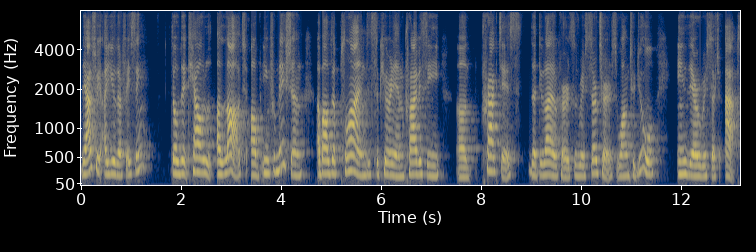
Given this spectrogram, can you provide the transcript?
they actually are user facing. So they tell a lot of information about the planned security and privacy uh, practice the developers, researchers want to do in their research apps.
